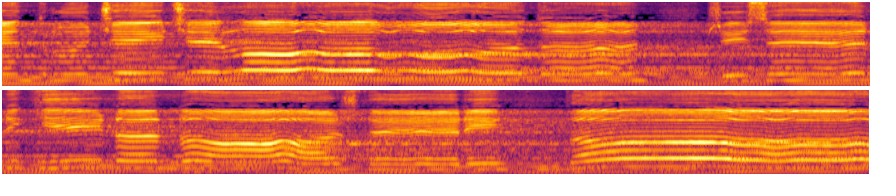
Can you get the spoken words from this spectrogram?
pentru cei ce laudă și se închină nașterii tale.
